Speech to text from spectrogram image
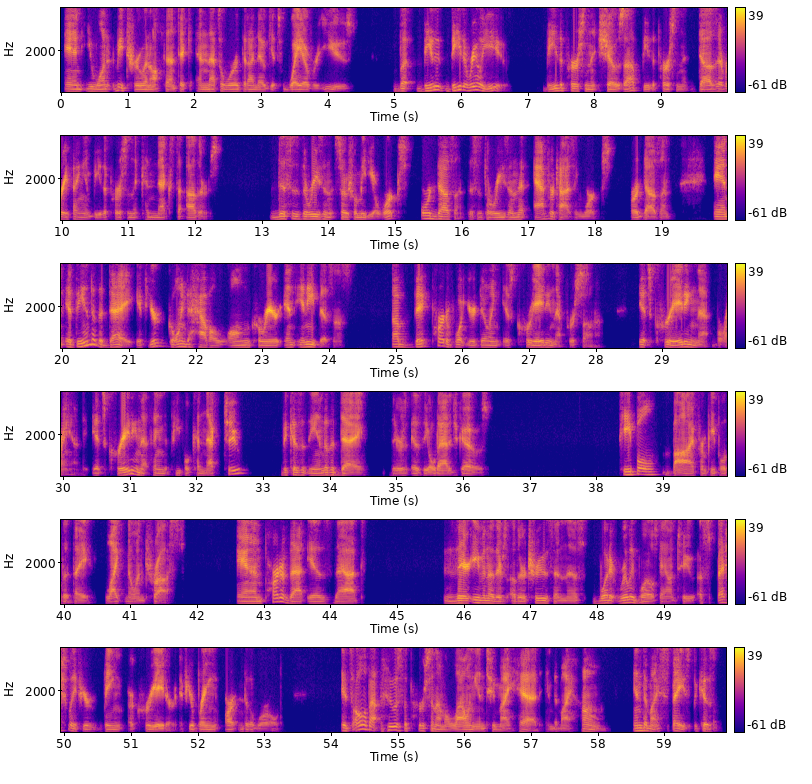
And you want it to be true and authentic. And that's a word that I know gets way overused, but be, be the real you be the person that shows up, be the person that does everything, and be the person that connects to others. This is the reason that social media works or doesn't. This is the reason that advertising works or doesn't. And at the end of the day, if you're going to have a long career in any business, a big part of what you're doing is creating that persona. It's creating that brand. It's creating that thing that people connect to. Because at the end of the day, there's, as the old adage goes, people buy from people that they like, know, and trust. And part of that is that there, even though there's other truths in this, what it really boils down to, especially if you're being a creator, if you're bringing art into the world, it's all about who is the person I'm allowing into my head, into my home, into my space, because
